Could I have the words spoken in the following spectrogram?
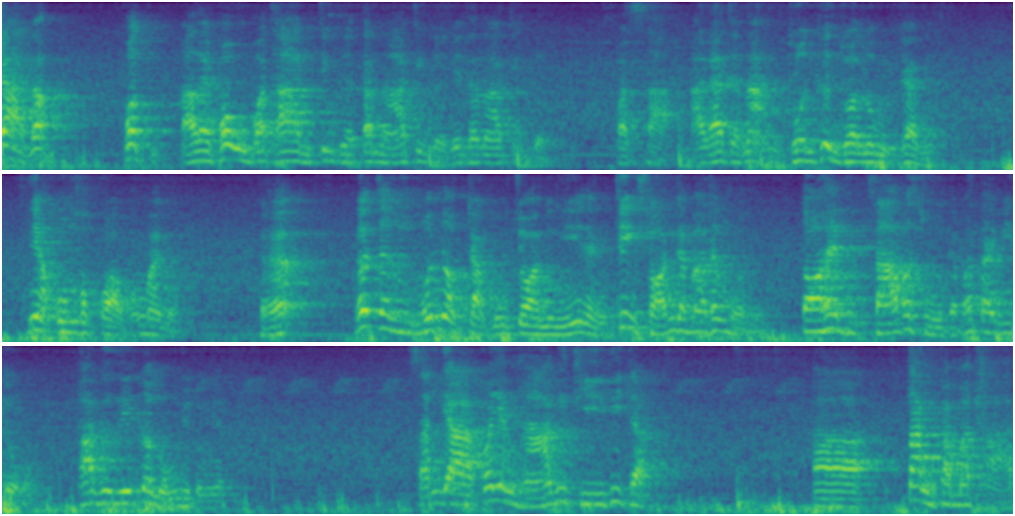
ชาติแล้ว เพราะอะไรเพราะอุปทานจึงเกิดตัณหาจึงเกิดเวทนาจึงเกิดปัสสะอายตนะทวนขึ้นทวนลงอยู่แค่นี้เนี่ยองค์ประกอบของมันเนี่ยนะฮะแล้วจะหลุดพ้นออกจากวงจรตรงนี้เนี่ยที่สอนกันมาทั้งหมด ต่อให้ศึกษาพระสูตรแต่พระไตรปิฎกพระพุทธฤทธิ์ก็หลงอยู่ตรงนี้สัญญาก็ยังหาวิธีที่จะตั้งกรรมฐาน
